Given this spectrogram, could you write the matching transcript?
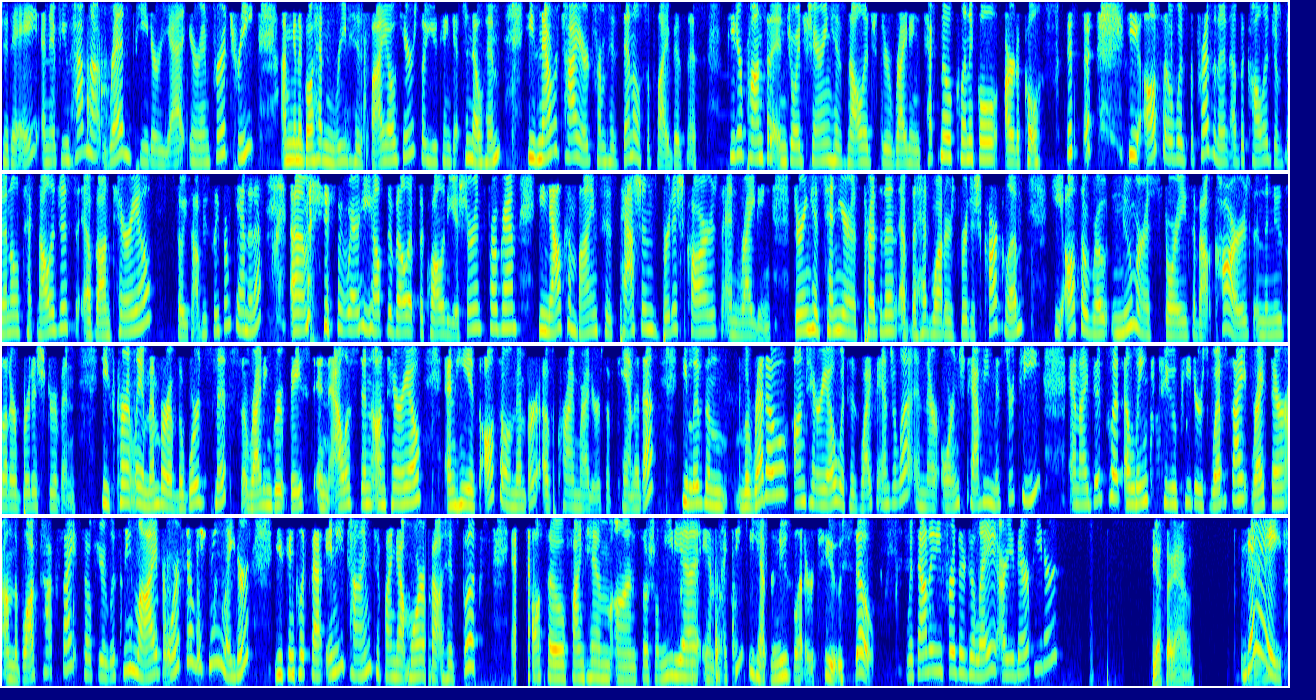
today. And if you have not read Peter yet, you're in for a treat. I'm going to go ahead and read his bio here so you can get to know him. He's now retired from his dental supply business. Peter Pontsa enjoyed sharing his knowledge through writing techno-clinical articles. he also was the president of the College of Dental Technologists of Ontario so he's obviously from Canada, um, where he helped develop the quality assurance program. He now combines his passions, British cars and writing. During his tenure as president of the Headwaters British Car Club, he also wrote numerous stories about cars in the newsletter British Driven. He's currently a member of the Wordsmiths, a writing group based in Alliston, Ontario, and he is also a member of Crime Writers of Canada. He lives in Loretto, Ontario with his wife Angela and their orange tabby Mr. Tee. And I did put a link to Peter's website right there on the Blog Talk site. So if you're listening live or if you're listening later, you can click that anytime to find out more about his books and also find him on social media. And I think he has a newsletter too. So without any further delay, are you there, Peter? Yes, I am. Yay!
